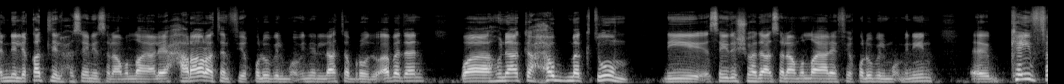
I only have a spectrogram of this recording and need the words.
أن لقتل الحسين سلام الله عليه حرارة في قلوب المؤمنين لا تبرد أبدا وهناك حب مكتوم لسيد الشهداء سلام الله عليه في قلوب المؤمنين. كيف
